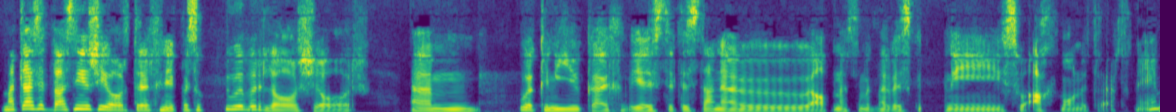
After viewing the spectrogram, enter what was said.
Matthys, dit was nie eers 'n jaar terug nie, dit was Oktober laas jaar. Ehm um, ook in die UK gewees. Dit is dan nou help my met my wiskunde so 8 maande terug, né? Nee?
